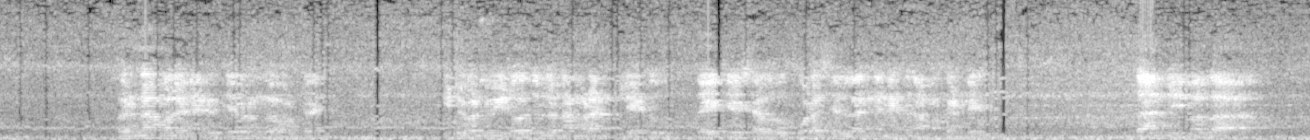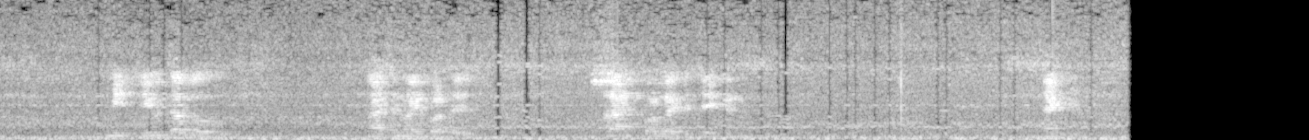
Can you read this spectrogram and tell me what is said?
పరిణామాలు అనేవి తీవ్రంగా ఉంటాయి. ఇటువంటివి ఈ రోజుల్లో నమ్మడానికి లేదు. దయచేసి ఎవరు కూడా చెల్లంగి అనేది నమ్మకండి. దాని వల్ల మీ జీవితాలు నాశనం అయిపోతాయి. అలాంటి పనులు అయితే చేయకండి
